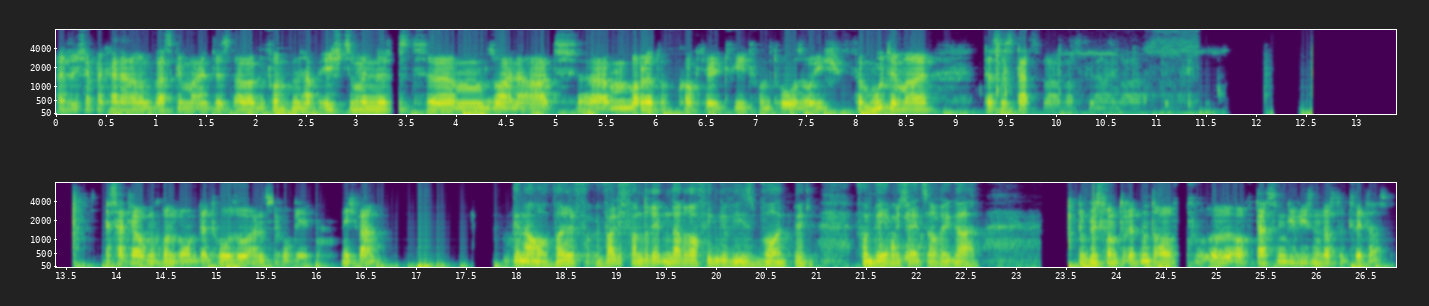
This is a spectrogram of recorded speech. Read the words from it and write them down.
also ich habe ja keine Ahnung, was gemeint ist, aber gefunden habe ich zumindest ähm, so eine Art ähm, Molotov-Cocktail-Tweet vom Toso. Ich vermute mal, dass es das war, was gemeint war. Es hat ja auch einen Grund, warum der Toso ans Mikro geht, nicht wahr? Genau, weil, weil ich von Dritten darauf hingewiesen worden bin. Von wem ist ja jetzt auch egal. Du bist von Dritten darauf äh, auf das hingewiesen, was du twitterst?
